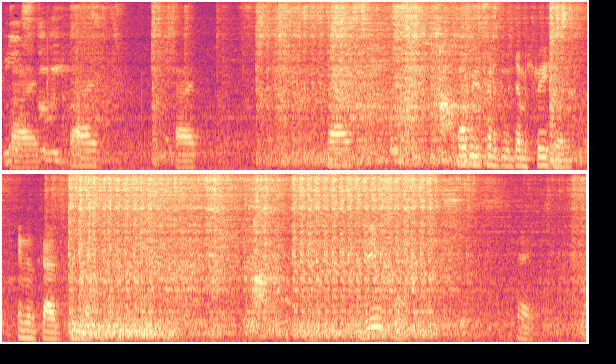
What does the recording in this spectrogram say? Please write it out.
the lead. side, side, side. Well, we're trying to do a demonstration, and this guy's pretty much real cool. Okay, go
